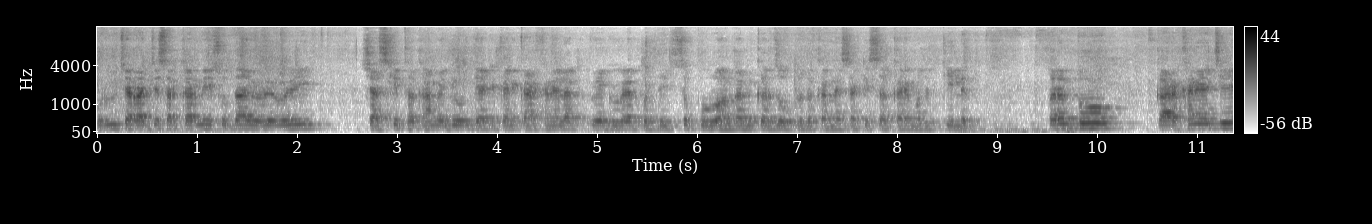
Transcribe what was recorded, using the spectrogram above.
पूर्वीच्या राज्य सरकारने सुद्धा वेळोवेळी शासकीय थकामे देऊन त्या ठिकाणी कारखान्याला वेगवेगळ्या पद्धतीचं पूर्व हंगामी कर्ज उपलब्ध करण्यासाठी सहकार्य मदत केलं. परंतु कारखान्याची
